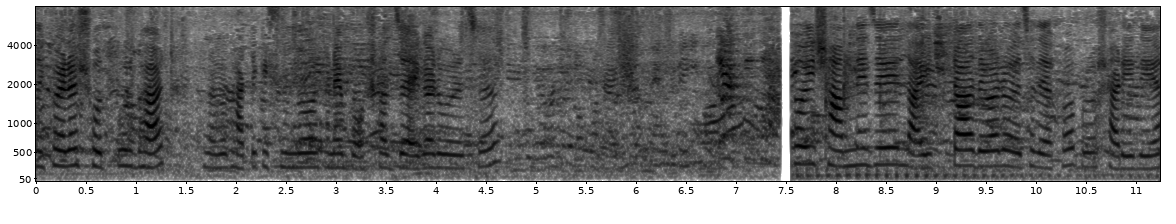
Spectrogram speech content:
দেখো, এটা সোদপুর ঘাট। দেখো, ঘাটে কি সুন্দর এখানে বসার জায়গা রয়েছে। তো সামনে যে লাইটটা দেওয়া রয়েছে, দেখো, পুরো শাড়ি দিয়ে।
